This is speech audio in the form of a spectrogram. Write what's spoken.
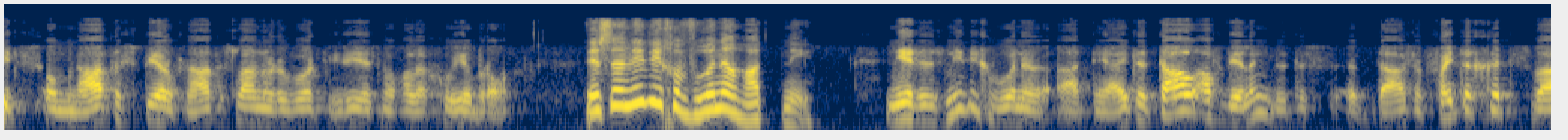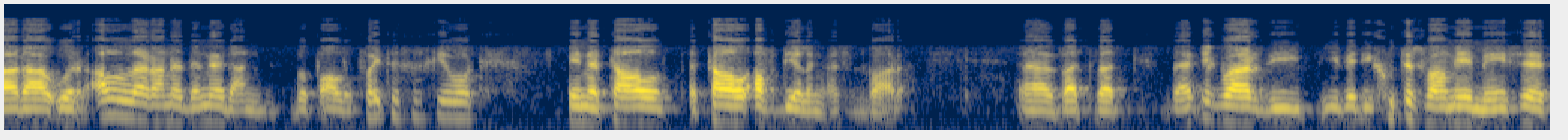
iets om na te speel of na te slaan oor 'n woord. Hierdie is nogal 'n goeie bron. Dis nou nie die gewone hat nie. Nee, dit is nie die gewone aard nie. Hy het 'n taalafdeling. Dit is daar's 'n feitegids waar daar oor allerlei dinge dan bepaalde feite gegee word en 'n taal 'n taalafdeling as dit ware. Uh wat wat werklik waar die jy weet die goeters waarmee mense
